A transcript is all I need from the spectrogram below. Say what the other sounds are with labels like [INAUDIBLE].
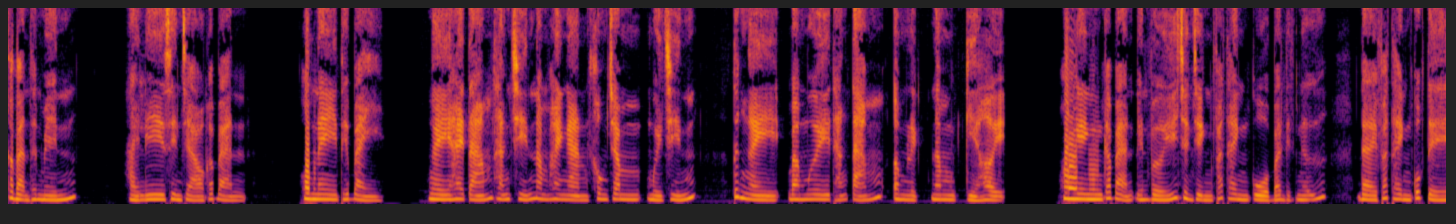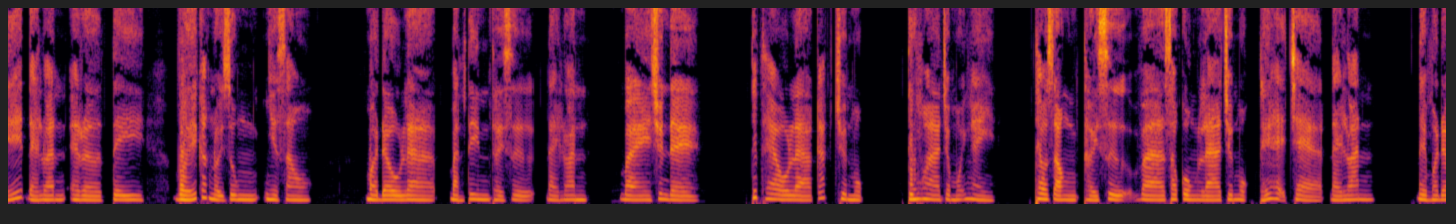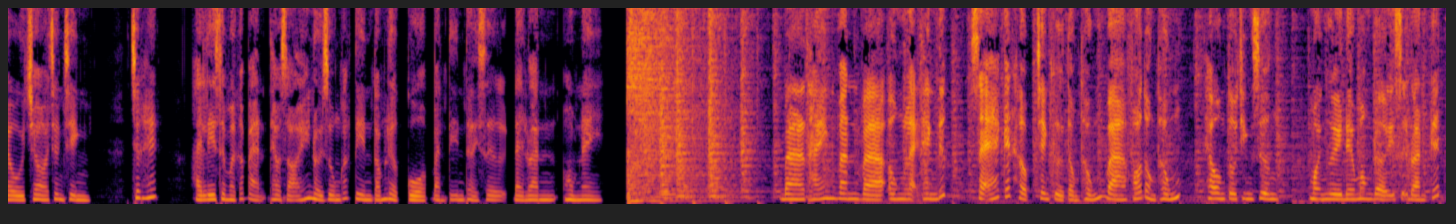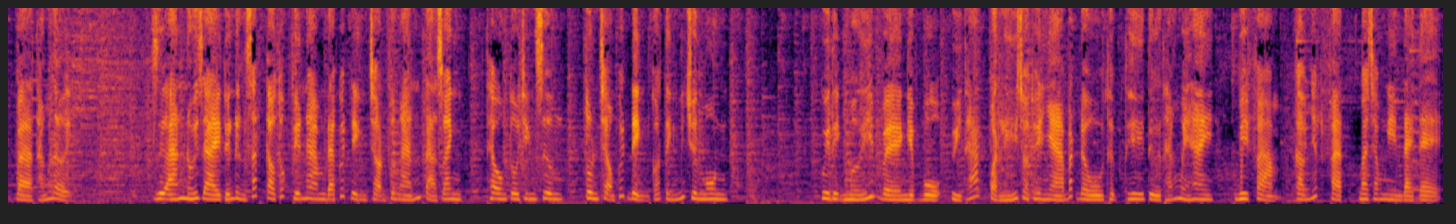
Các bạn thân mến, Hải Ly xin chào các bạn. Hôm nay thứ Bảy, ngày 28 tháng 9 năm 2019, tức ngày 30 tháng 8 âm lịch năm kỷ hợi. Hoan nghênh các bạn đến với chương trình phát thanh của Ban Việt ngữ, Đài phát thanh quốc tế Đài Loan RTI với các nội dung như sau. Mở đầu là bản tin thời sự Đài Loan, bài chuyên đề. Tiếp theo là các chuyên mục tiếng Hoa cho mỗi ngày, theo dòng thời sự và sau cùng là chuyên mục Thế hệ trẻ Đài Loan. Để mở đầu cho chương trình, trước hết, Hải Ly xin mời các bạn theo dõi nội dung các tin tóm lược của bản tin thời sự Đài Loan hôm nay. Bà Thái Anh Văn và ông Lại Thanh Đức sẽ kết hợp tranh cử tổng thống và phó tổng thống. Theo ông Tô Trinh Sương, mọi người đều mong đợi sự đoàn kết và thắng lợi. Dự án nối dài tuyến đường sắt cao tốc phía Nam đã quyết định chọn phương án tả doanh. Theo ông Tô Trinh Sương, tôn trọng quyết định có tính chuyên môn. Quy định mới về nghiệp vụ ủy thác quản lý cho thuê nhà bắt đầu thực thi từ tháng 12. Vi phạm cao nhất phạt 300.000 đài tệ.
